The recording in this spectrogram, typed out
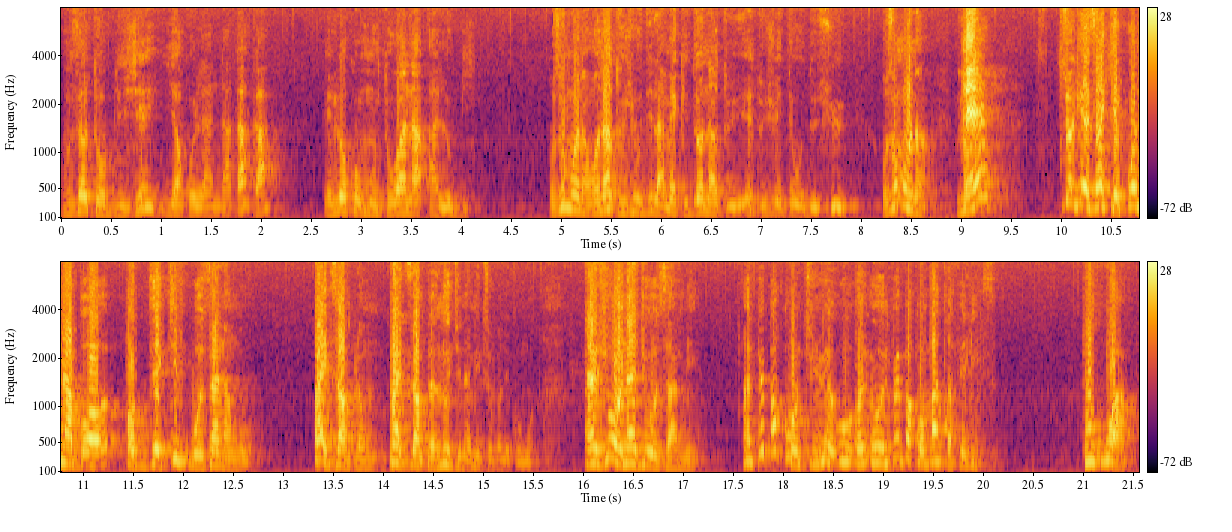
vous êtes obligé, il y a Kolanda Kaka, et là, Mutuana à lobby. On a toujours dit la mec qui donne a toujours été au-dessus. Mais, ce qui est pour un objectif, par exemple, par exemple, nous, Dynamique sur le Congo, un jour, on a dit aux amis, on ne peut pas continuer, on, ne peut pas combattre Félix. Pourquoi?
